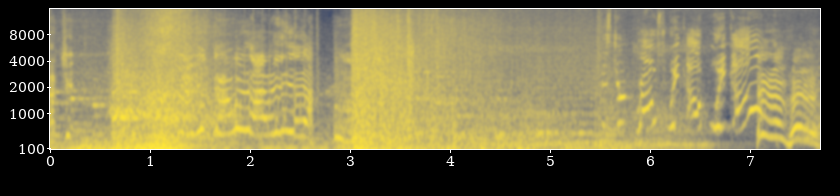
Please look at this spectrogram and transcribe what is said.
Watch it. Mr. Grouse, wake up, wake up!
